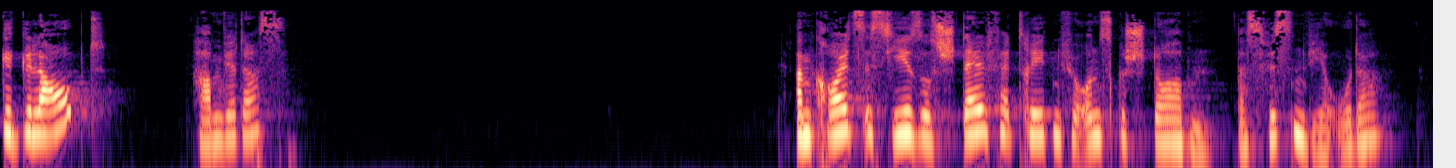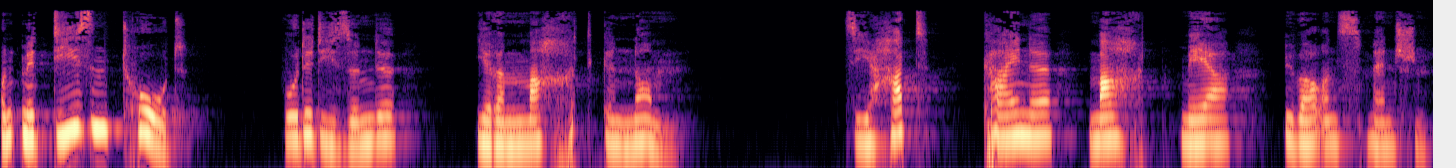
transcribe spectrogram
geglaubt? Haben wir das? Am Kreuz ist Jesus stellvertretend für uns gestorben. Das wissen wir, oder? Und mit diesem Tod wurde die Sünde ihre Macht genommen. Sie hat keine Macht mehr über uns Menschen.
